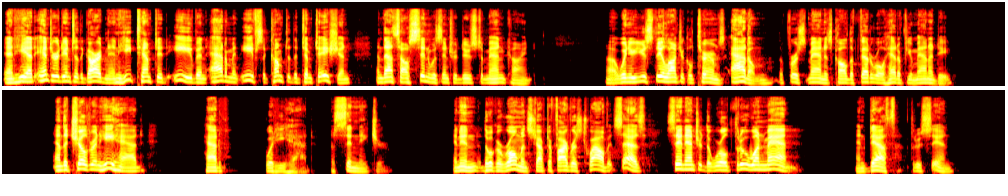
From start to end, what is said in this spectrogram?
And he had entered into the garden and he tempted Eve, and Adam and Eve succumbed to the temptation, and that's how sin was introduced to mankind. Uh, when you use theological terms, Adam, the first man, is called the federal head of humanity. And the children he had had what he had a sin nature. And in the book of Romans, chapter 5, verse 12, it says, Sin entered the world through one man, and death through sin.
